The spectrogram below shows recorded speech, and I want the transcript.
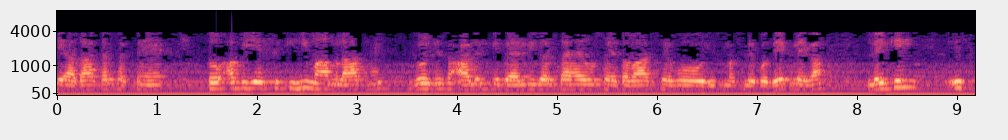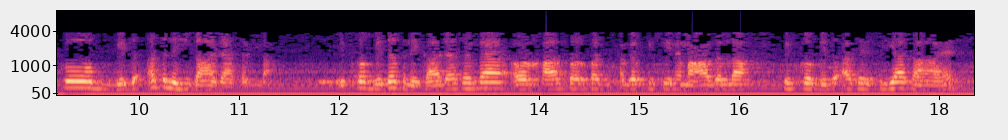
کہ ادا کر سکتے ہیں۔ تو اب یہ فکی معاملات ہیں، جو جس عالم کی پیروی کرتا ہے، اس اعتبار سے وہ اس مسئلے کو دیکھ لے گا۔ لیکن اس کو بدعت نہیں کہا جا سکتا۔ اس کو بدعت نہیں کہا جا سکتا۔ اور خاص طور پر اگر کسی نے معاذ اللہ اس کو بدعت سیاح کہا ہے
